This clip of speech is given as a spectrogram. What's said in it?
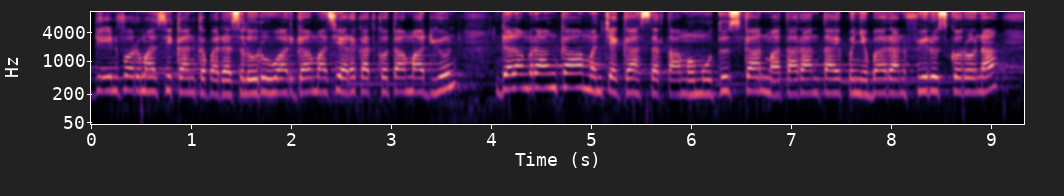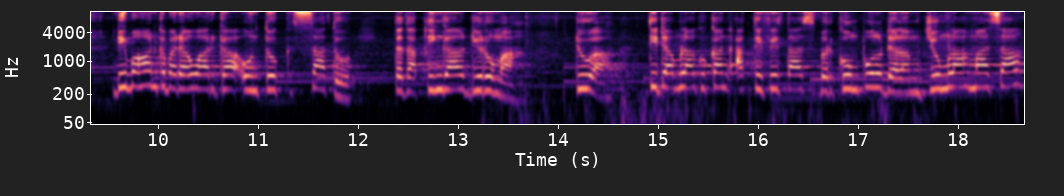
diinformasikan kepada seluruh warga masyarakat Kota Madiun dalam rangka mencegah serta memutuskan mata rantai penyebaran virus corona, dimohon kepada warga untuk satu, tetap tinggal di rumah. Dua, tidak melakukan aktivitas berkumpul dalam jumlah massal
